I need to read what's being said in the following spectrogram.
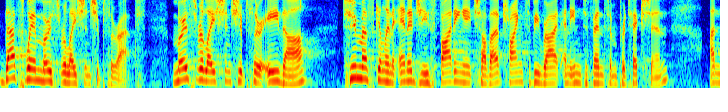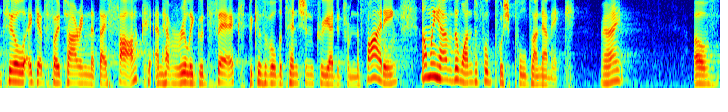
that's where most relationships are at. Most relationships are either two masculine energies fighting each other, trying to be right and in defense and protection until it gets so tiring that they fuck and have really good sex because of all the tension created from the fighting. And we have the wonderful push pull dynamic, right? Of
